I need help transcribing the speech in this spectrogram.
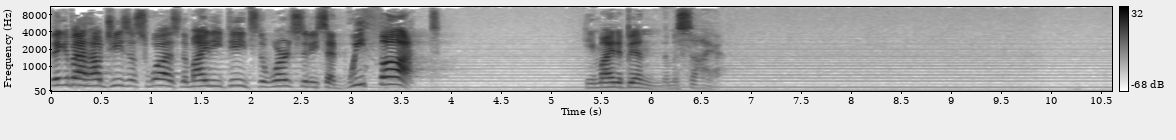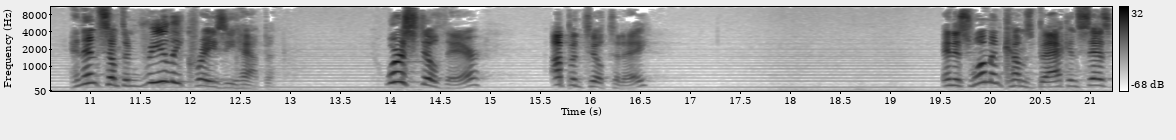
Think about how Jesus was, the mighty deeds, the words that he said. We thought he might have been the Messiah. And then something really crazy happened. We're still there up until today. And this woman comes back and says,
